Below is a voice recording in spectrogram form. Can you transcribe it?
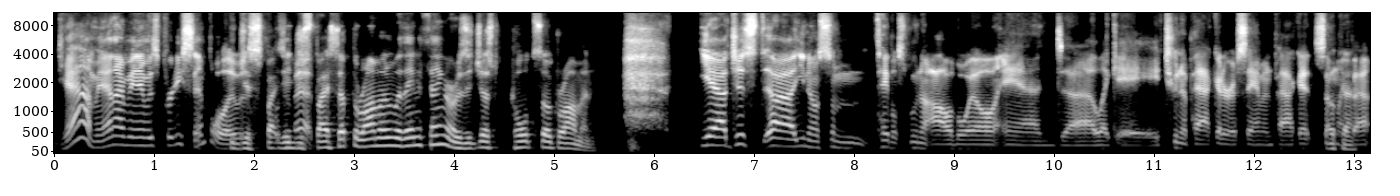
yeah, man. I mean, it was pretty simple. It Did, was, you, spi- did you spice up the ramen with anything, or was it just cold soaked ramen? Yeah, just uh, you know, some tablespoon of olive oil and uh, like a tuna packet or a salmon packet, something like that.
